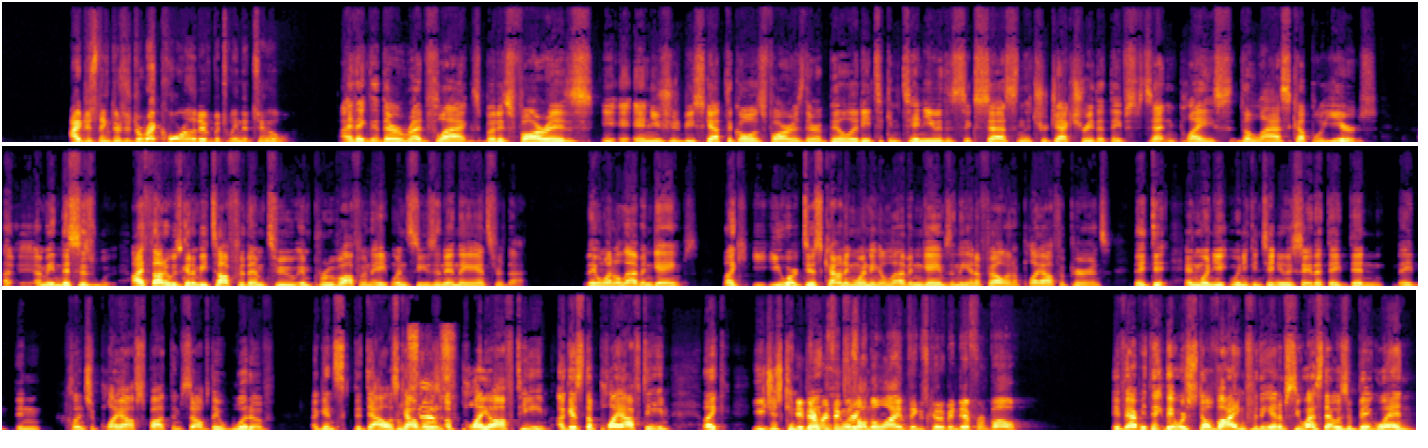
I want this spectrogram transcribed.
I just think there's a direct correlative between the two. I think that there are red flags, but as far as, and you should be skeptical as far as their ability to continue the success and the trajectory that they've set in place the last couple years. I, I mean, this is, I thought it was going to be tough for them to improve off an eight win season, and they answered that. They won 11 games. Like you are discounting winning 11 games in the NFL in a playoff appearance. They did, and when you when you continually say that they didn't they didn't clinch a playoff spot themselves, they would have against the Dallas Who Cowboys, says? a playoff team against the playoff team. Like you just can If everything was on the line, things could have been different, Bo. if everything they were still vying for the NFC West, that was a big win.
